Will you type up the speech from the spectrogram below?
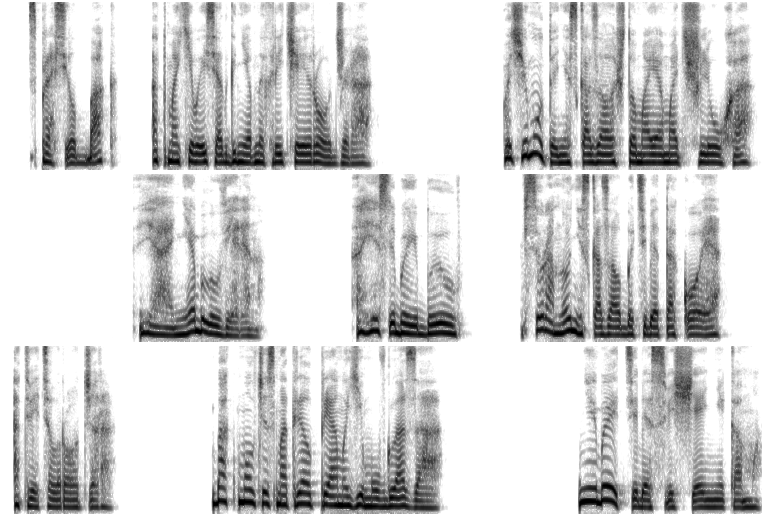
— спросил Бак, отмахиваясь от гневных речей Роджера. Почему ты не сказал, что моя мать шлюха?» «Я не был уверен. А если бы и был, все равно не сказал бы тебе такое», — ответил Роджер. Бак молча смотрел прямо ему в глаза. «Не быть тебе священником»,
